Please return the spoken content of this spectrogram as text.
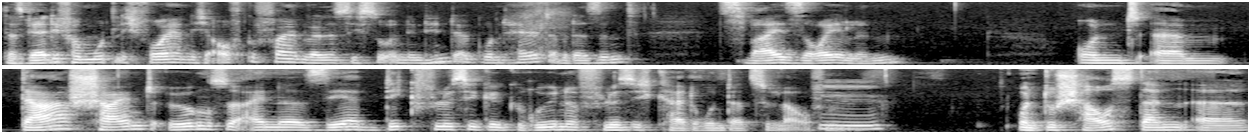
das wäre dir vermutlich vorher nicht aufgefallen, weil es sich so in den Hintergrund hält, aber da sind zwei Säulen und ähm, da scheint irgend so eine sehr dickflüssige grüne Flüssigkeit runterzulaufen. Mhm. Und du schaust dann äh,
